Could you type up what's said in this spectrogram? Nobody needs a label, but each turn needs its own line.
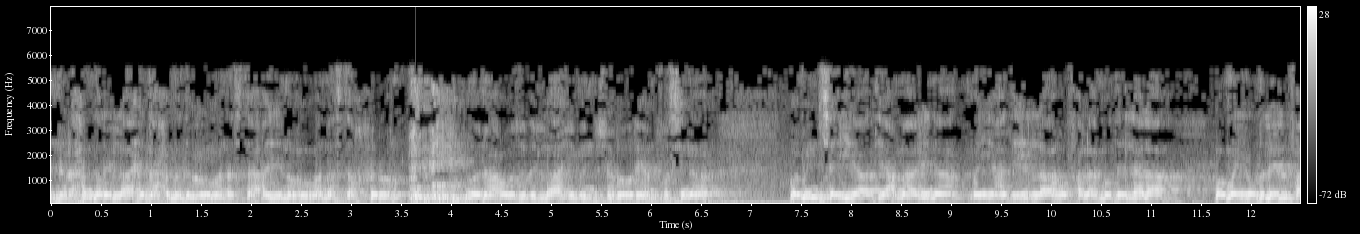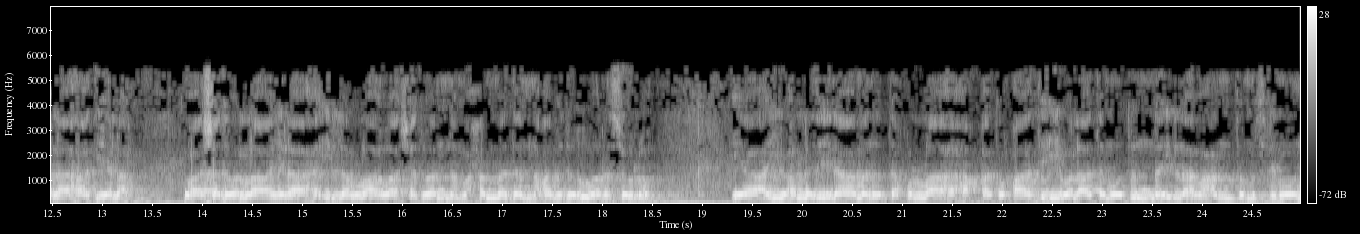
إن الحمد لله نحمده ونستعينه ونستغفره ونعوذ بالله من شرور أنفسنا ومن سيئات أعمالنا من يهده الله فلا مضل له ومن يضلل فلا هادي له وأشهد أن لا إله إلا الله وأشهد أن محمدا عبده ورسوله يا أيها الذين آمنوا اتقوا الله حق تقاته ولا تموتن إلا وأنتم مسلمون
